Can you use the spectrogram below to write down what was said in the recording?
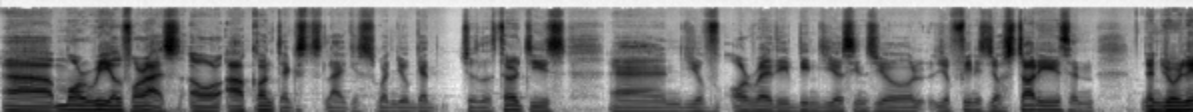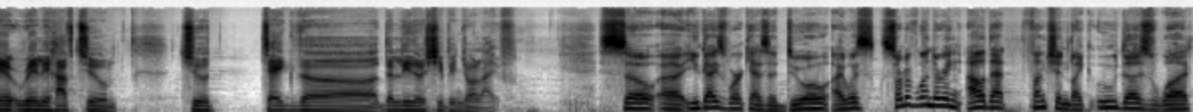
uh, more real for us or our context, like is when you get to the 30s and you've already been here since you you finished your studies and and you really really have to to take the the leadership in your life. So uh, you guys work as a duo. I was sort of wondering how that functioned. Like, who does what?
